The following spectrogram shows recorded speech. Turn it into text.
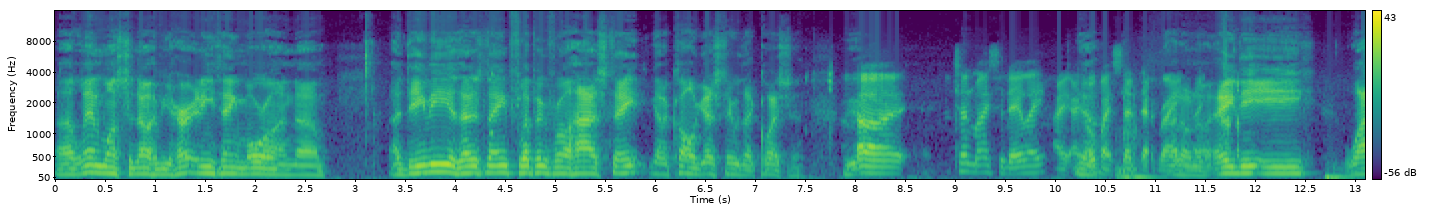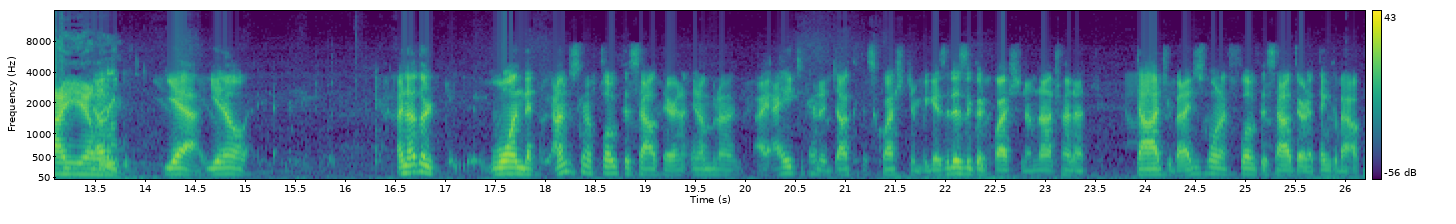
Uh, Lynn wants to know: Have you heard anything more on um, Adivi? Is that his name? Flipping from Ohio State. Got a call yesterday with that question. Uh, Tunmise Adeleye. I, I Yeah. hope I said that right. I don't know. A D E Y E L E. Yeah, you know, another one that I'm just going to float this out there, and, and I'm going to. I hate to kind of duck this question because it is a good question. I'm not trying to dodge it, but I just want to float this out there to think about.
